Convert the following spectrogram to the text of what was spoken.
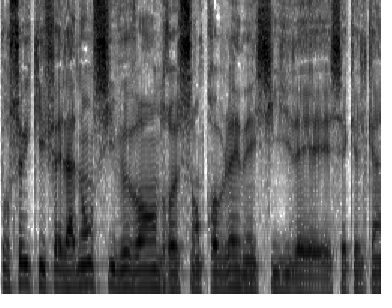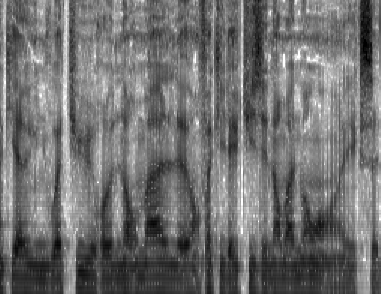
pour celui qui fait l'annonce, s'il veut vendre sans problème et s'il est, c'est quelqu'un qui a une voiture normale, enfin qu'il a utilisé normalement, etc.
